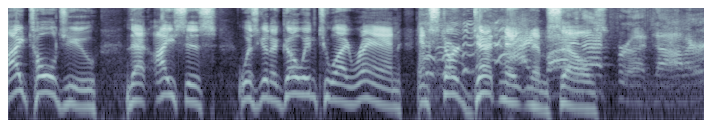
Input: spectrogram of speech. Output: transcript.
I told you that ISIS was going to go into Iran and start detonating I'd themselves. buy that for a dollar.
